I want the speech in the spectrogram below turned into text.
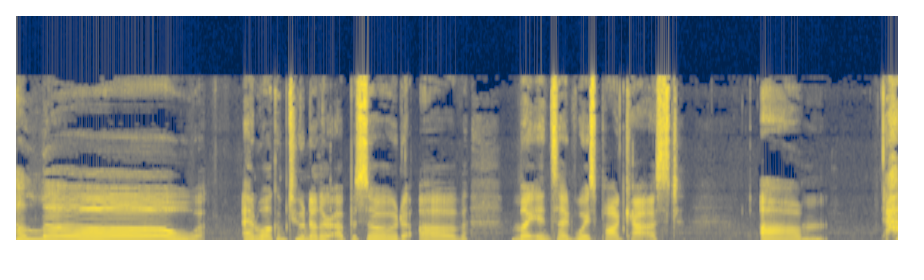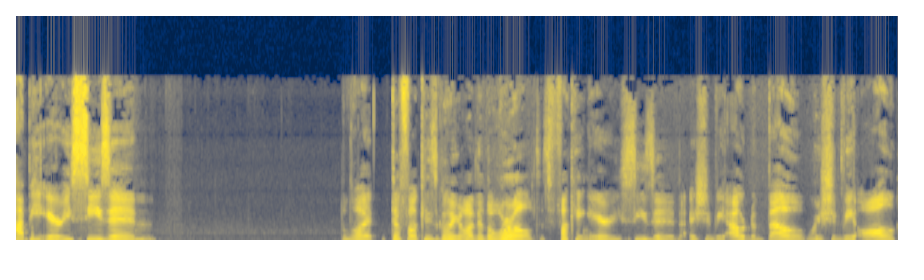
Hello, and welcome to another episode of my Inside Voice podcast. Um, happy Aries season. What the fuck is going on in the world? It's fucking Aries season. I should be out and about. We should be all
